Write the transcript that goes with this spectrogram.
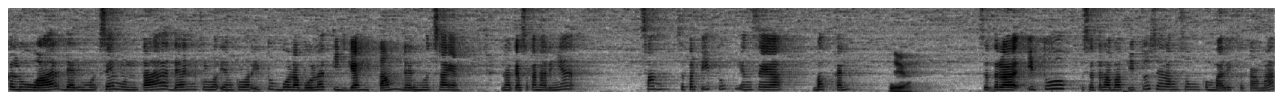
keluar dari mulut saya muntah dan keluar yang keluar itu bola-bola tiga hitam dari mulut saya. Nah, keesokan harinya sama seperti itu yang saya babkan. Iya. Setelah itu, setelah bab itu saya langsung kembali ke kamar.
